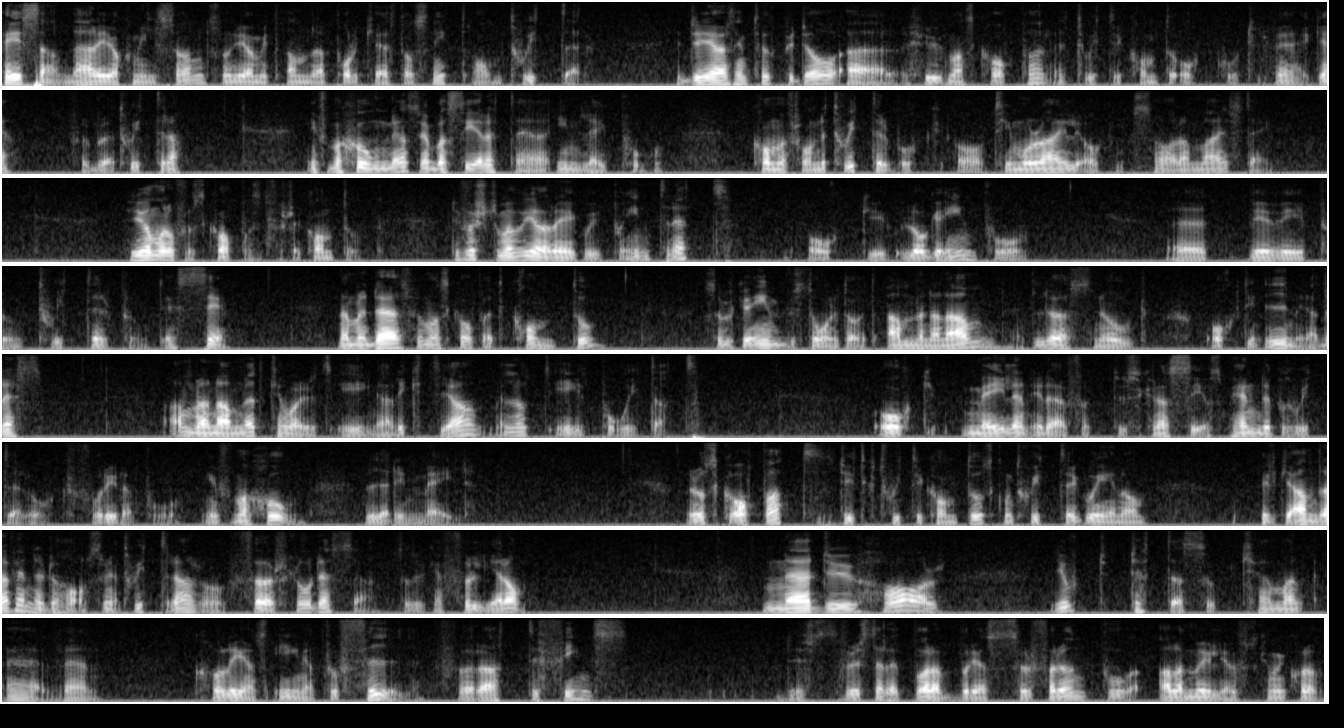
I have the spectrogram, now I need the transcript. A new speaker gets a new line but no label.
Hejsan, det här är Jakob Nilsson som gör mitt andra podcastavsnitt om Twitter. Det jag tänkte ta upp idag är hur man skapar ett Twitterkonto och går tillväga för att börja twittra. Informationen som jag baserar detta inlägg på kommer från The Twitter Book av Tim O'Reilly och Sara Milstein. Hur gör man då för att skapa sitt första konto? Det första man vill göra är att gå ut på internet och logga in på eh, www.twitter.se När man är där så får man skapa ett konto som brukar bestå av ett användarnamn, ett lösenord och din e-mailadress. Användarnamnet kan vara ditt egna riktiga eller något eget påhittat. Och mailen är där för att du ska kunna se vad som händer på Twitter och få reda på information via din mail. När du har skapat ditt Twitterkonto så kommer Twitter gå igenom vilka andra vänner du har som jag twittrar och föreslår dessa så att du kan följa dem. När du har gjort detta så kan man även kolla igenom sin egna profil för att det finns för istället bara börja surfa runt på alla möjliga så kan man kolla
